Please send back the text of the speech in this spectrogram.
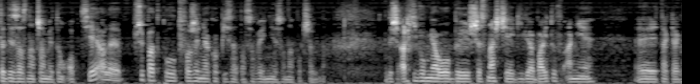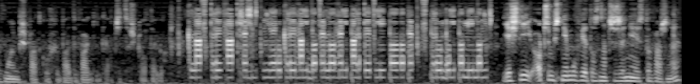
Wtedy zaznaczamy tą opcję, ale w przypadku tworzenia kopii zapasowej nie jest ona potrzebna. Gdyż archiwum miałoby 16 GB, a nie y, tak jak w moim przypadku chyba 2 GB czy coś koło tego. klastry A6 nie ukrywaj docelowej partycji po spróbuj pominąć Jeśli o czymś nie mówię, to znaczy, że nie jest to ważne.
